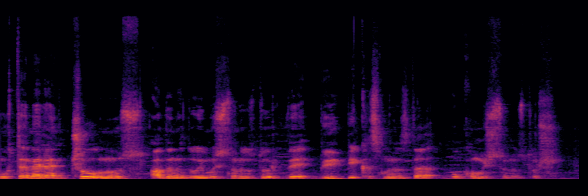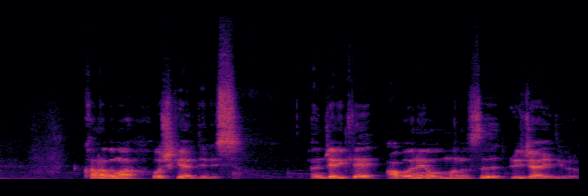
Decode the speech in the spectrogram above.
Muhtemelen çoğunuz adını duymuşsunuzdur ve büyük bir kısmınız da okumuşsunuzdur. Kanalıma hoş geldiniz. Öncelikle abone olmanızı rica ediyorum.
